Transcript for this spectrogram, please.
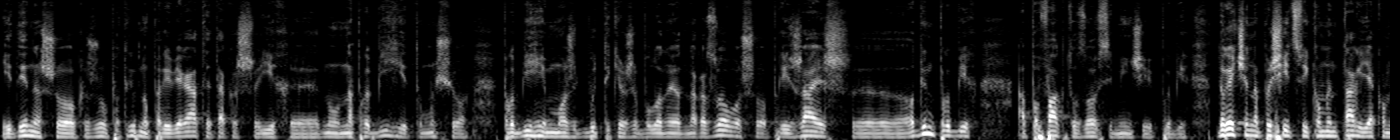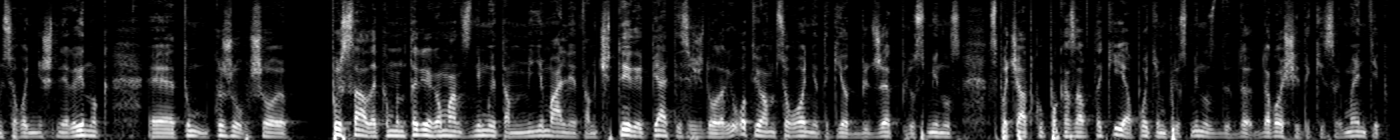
Єдине, що кажу, потрібно перевіряти також їх е, ну, на пробіги, тому що пробіги можуть бути таке вже було неодноразово, що приїжджаєш е, один пробіг, а по факту зовсім інший пробіг. До речі, напишіть свій коментар, як вам сьогоднішній ринок. Е, Тому кажу, що писали коментарі, Роман, зніми там мінімальні там 4-5 тисяч доларів. От я вам сьогодні такий от бюджет, плюс-мінус. Спочатку показав такий, а потім плюс-мінус дорожчий такий сегментик,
